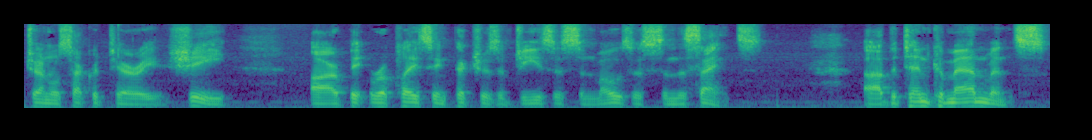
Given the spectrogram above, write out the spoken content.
General Secretary Xi are replacing pictures of Jesus and Moses and the saints. Uh, the Ten Commandments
